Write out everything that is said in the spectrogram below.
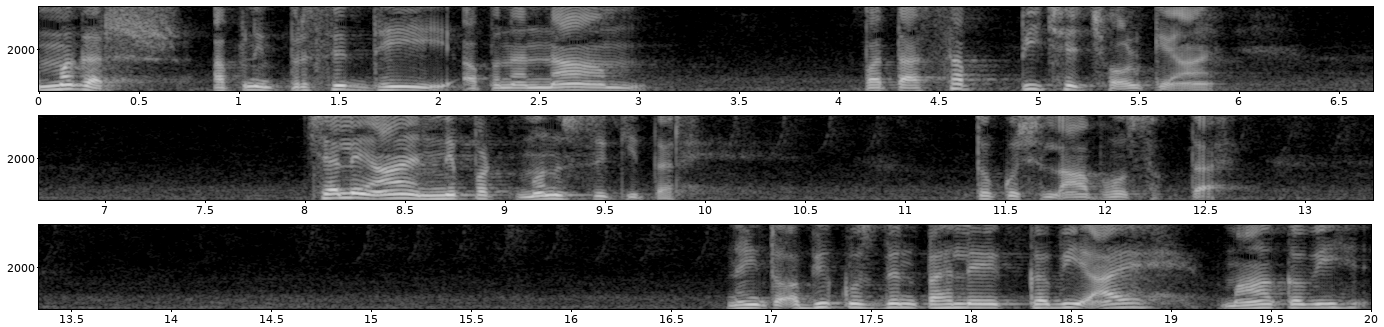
मगर अपनी प्रसिद्धि, अपना नाम, पता सब पीछे छोड़ के आए। चले आए निपट मनुष्य की तरह। तो कुछ लाभ हो सकता है। नहीं तो अभी कुछ दिन पहले कवि आए, महाकवि हैं।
